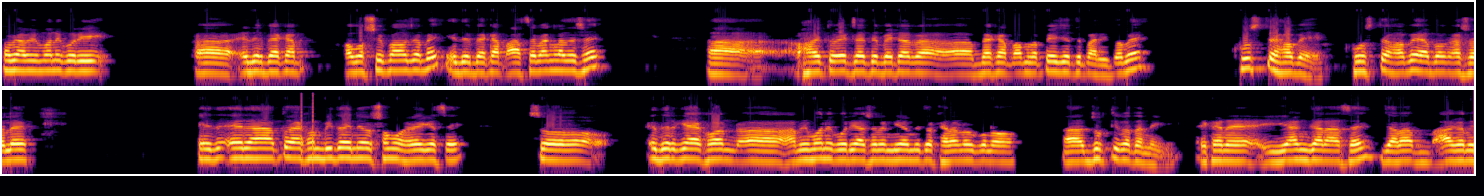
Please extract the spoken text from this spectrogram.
তবে আমি মনে করি এদের ব্যাকআপ অবশ্যই পাওয়া যাবে। এদের ব্যাকআপ আছে বাংলাদেশে। হয়তো এর চাইতে বেটার ব্যাকআপ আমরা পেয়ে যেতে পারি। তবে খুঁজতে হবে খুঁজতে হবে এবং আসলে এরা তো এখন বিদায় নেওয়ার সময় হয়ে গেছে। সো এদেরকে এখন আমি মনে করি আসলে নিয়মিত খেলানোর কোনো যৌক্তিকতা নেই। এখানে ইয়াং যারা আছে, যারা আগামী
